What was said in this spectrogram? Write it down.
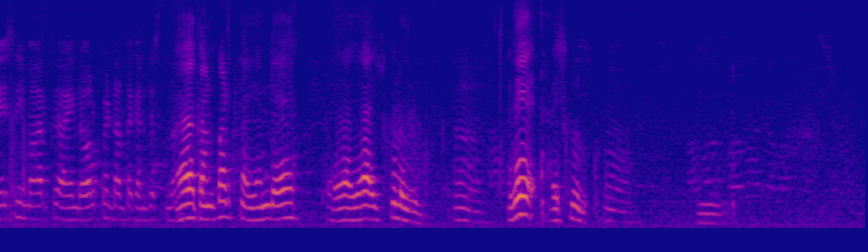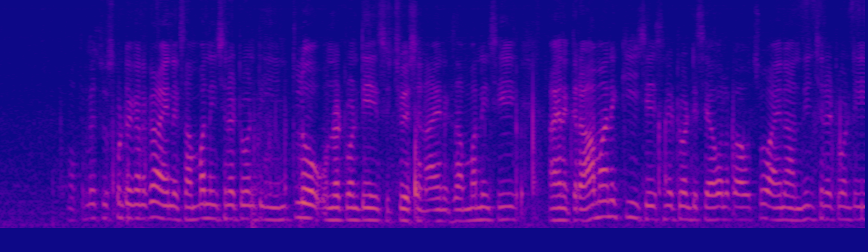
చేసిన మార్క్ ఆయన డెవలప్మెంట్ అంతా కనిపిస్తుందా? ఆ, కనపడుతున్నాయి. అండి అదే హై స్కూల్ అది. ఆ, అదే హై స్కూల్. ఆ. ఉమ్. మొత్తం మీద చూసుకుంటే కనుక ఆయనకు సంబంధించినటువంటి ఇంట్లో ఉన్నటువంటి సిచ్యువేషన్ ఆయనకు సంబంధించి ఆయన గ్రామానికి చేసినటువంటి సేవలు కావచ్చు ఆయన అందించినటువంటి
